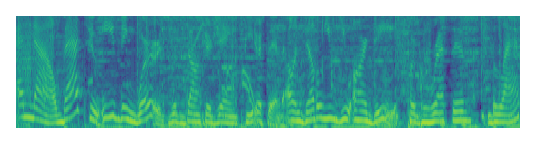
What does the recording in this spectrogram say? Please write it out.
And now back to Evening WURDs with Dr. James Peterson on WURD, Progressive Black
